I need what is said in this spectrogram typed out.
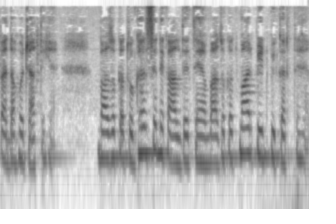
پیدا ہو جاتی ہیں۔ بعض اوقات وہ گھر سے نکال دیتے ہیں، بعض اوقات مار پیٹ بھی کرتے ہیں،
